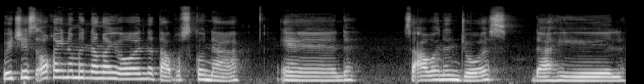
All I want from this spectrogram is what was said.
Which is okay naman na ngayon, natapos ko na. And sa awa ng Diyos, dahil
